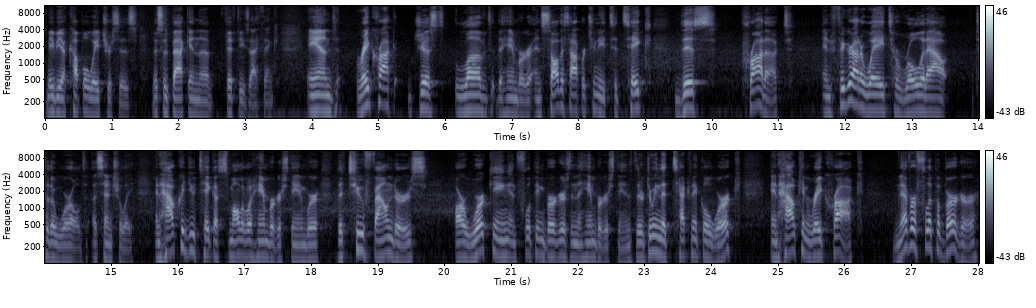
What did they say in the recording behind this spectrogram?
maybe a couple waitresses. This was back in the 50s, I think. And Ray Kroc just loved the hamburger and saw this opportunity to take this product and figure out a way to roll it out to the world, essentially. And how could you take a small little hamburger stand where the two founders are working and flipping burgers in the hamburger stands? They're doing the technical work. And how can Ray Kroc never flip a burger,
